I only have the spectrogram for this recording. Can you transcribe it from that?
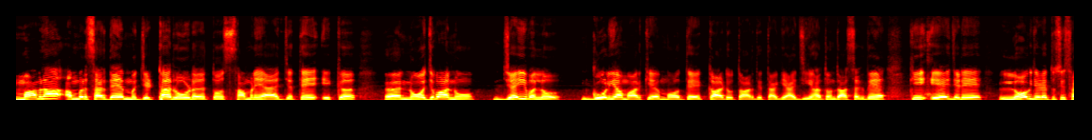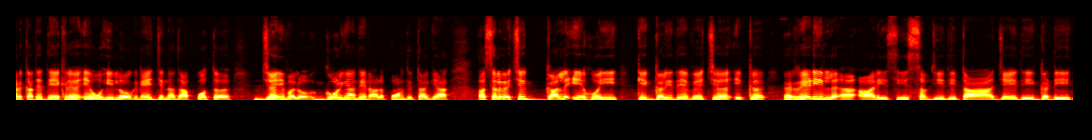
ਮਾਮਲਾ ਅੰਮ੍ਰਿਤਸਰ ਦੇ ਮਜੀਠਾ ਰੋਡ ਤੋਂ ਸਾਹਮਣੇ ਆਇਆ ਹੈ, ਜਿੱਥੇ ਇੱਕ ਨੌਜਵਾਨ ਨੂੰ ਜਈ ਵੱਲੋਂ ਗੋਲੀਆਂ ਮਾਰ ਕੇ ਮੌਤ ਦੇ ਘਾਟ ਉਤਾਰ ਦਿੱਤਾ ਗਿਆ ਜੀ ਹਾਂ, ਤੁਹਾਨੂੰ ਦੱਸ ਸਕਦੇ ਹਾਂ ਕਿ ਇਹ ਜਿਹੜੇ ਲੋਕ ਜਿਹੜੇ ਤੁਸੀਂ ਸੜਕਾਂ ਤੇ ਦੇਖ ਰਹੇ ਹੋ, ਇਹ ਉਹੀ ਲੋਕ ਨੇ ਜਿਨ੍ਹਾਂ ਦਾ ਪੁੱਤ ਜਈ ਵੱਲੋਂ ਗੋਲੀਆਂ ਦੇ ਨਾਲ ਭੁੰਨ ਦਿੱਤਾ ਗਿਆ। ਅਸਲ ਵਿੱਚ ਗੱਲ ਇਹ ਹੋਈ ਕਿ ਗਲੀ ਦੇ ਵਿੱਚ ਇੱਕ ਰੇੜੀ ਲ- ਆ ਰਹੀ ਸੀ ਸਬਜ਼ੀ ਦੀ। ਤਾਂ ਜਈ ਦੀ ਗੱਡੀ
